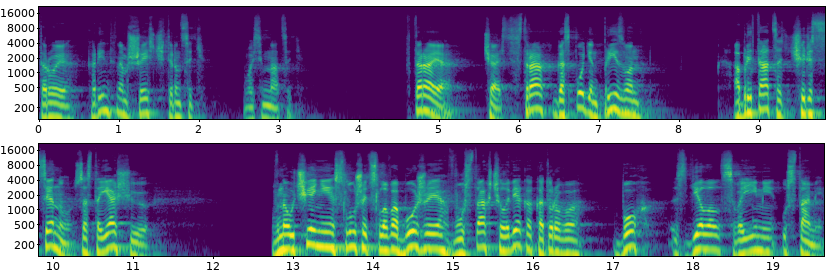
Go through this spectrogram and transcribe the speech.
2 Коринфянам 6, 14, 18. Вторая часть. Страх Господен призван обретаться через сцену, состоящую в научении слушать слова Божие в устах человека, которого Бог сделал своими устами.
